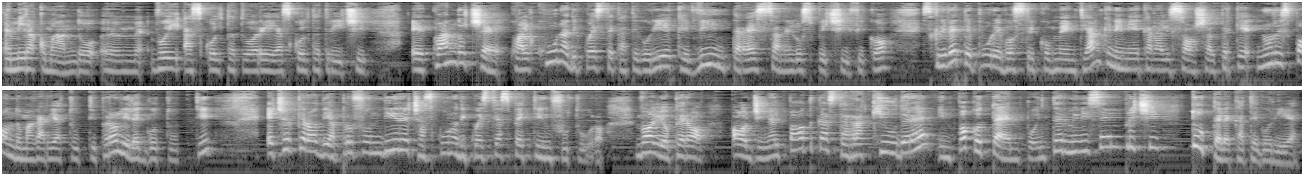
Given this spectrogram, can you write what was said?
e mi raccomando, ehm, voi ascoltatori e ascoltatrici, eh, quando c'è qualcuna di queste categorie che vi interessa nello specifico, scrivete pure i vostri commenti anche nei miei canali social perché non rispondo magari a tutti, però li leggo tutti e cercherò di approfondire ciascuno di questi aspetti in futuro. Voglio però oggi nel podcast racchiudere in poco tempo, in termini semplici, tutte le categorie,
